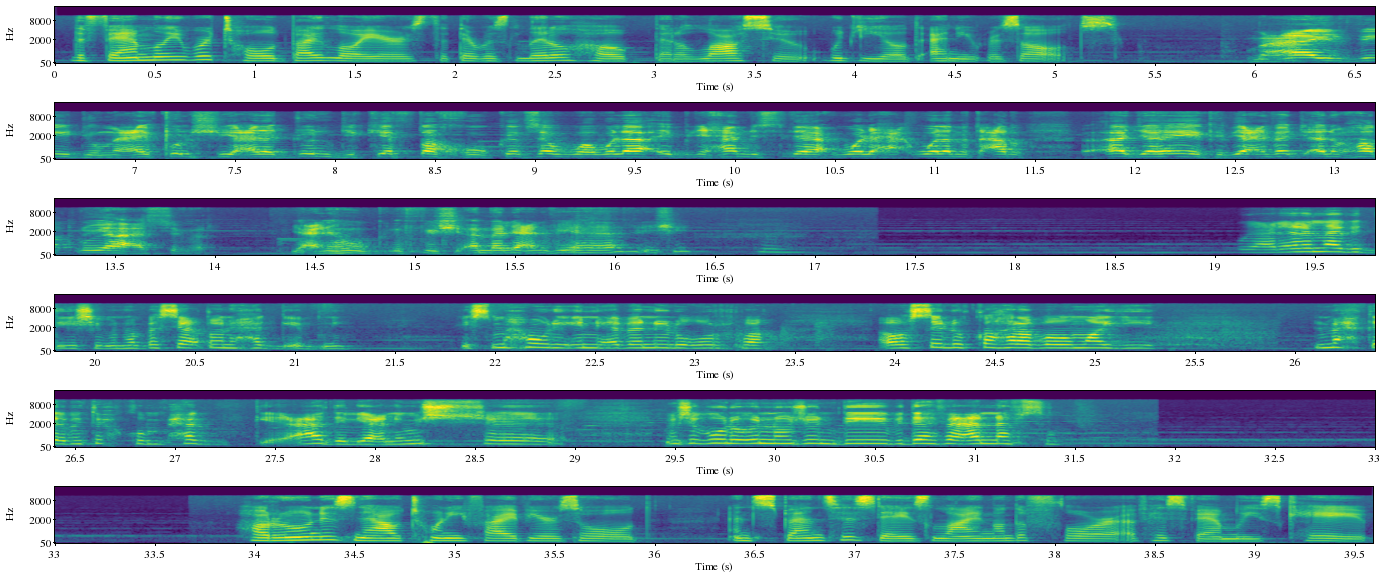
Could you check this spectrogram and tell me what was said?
The family were told by lawyers that there was little hope that a lawsuit would yield any results. معاي الفيديو معاي كل شيء على الجندي كيف طخه وكيف سوى ولا ابني حامل سلاح ولا ولا متعرض اجى هيك يعني فجاه انا وحط له اياها على السفر يعني هو فيش امل يعني فيها هذا الشيء يعني أنا ما بدي اشي منهم بس يعطوني حق ابني يسمحوا لي اني ابني له غرفه اوصل له كهرباء ومي المحكمة تحكم بحق عادل يعني مش مش يقولوا إنه جندي بدافع عن نفسه. Harun is now 25 years old and spends his days lying on the floor of his family's cave.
